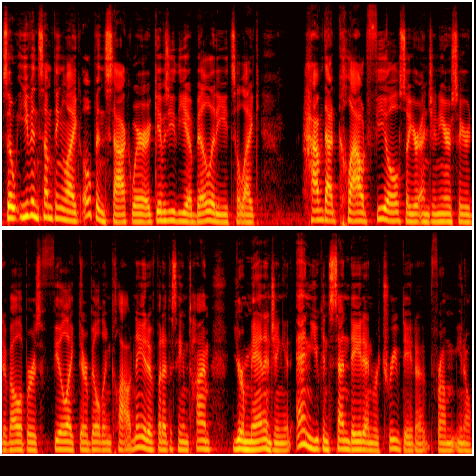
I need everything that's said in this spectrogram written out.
So even something like OpenStack, where it gives you the ability to like have that cloud feel so your engineers so your developers feel like they're building cloud native but at the same time you're managing it and you can send data and retrieve data from you know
